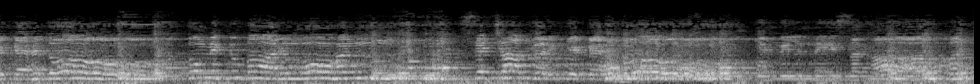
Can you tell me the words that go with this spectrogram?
करके कह दो, तुम एक बार मोहन से जा करके कह दो कि मिलने सखापत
